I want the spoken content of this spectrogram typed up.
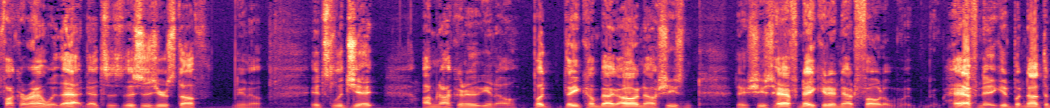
fuck around with that. That's just, this is your stuff. You know, it's legit. I'm not gonna, you know. But they come back. Oh no, she's she's half naked in that photo, half naked, but not the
